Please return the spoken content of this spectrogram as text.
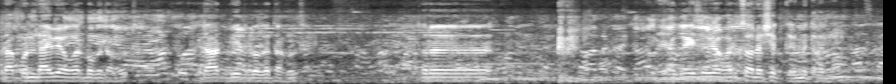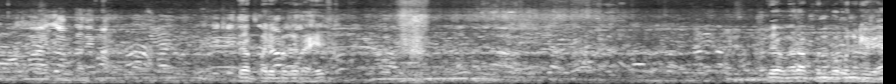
तर आपण लाईव्ह व्यवहार बघत आहोत. दात बीत बघत आहोत. तर या गाईचा व्यवहार चालू आहे शेतकरी मित्रांनो. व्यापारी बघत आहेत. व्यवहार आपण बघून घेऊया.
